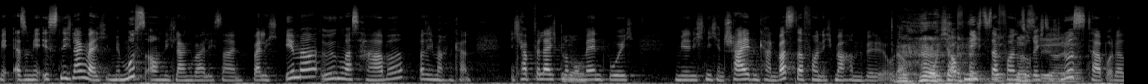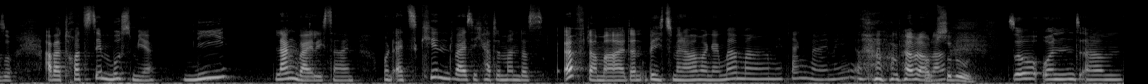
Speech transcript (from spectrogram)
mir, also mir ist nicht langweilig, mir muss auch nicht langweilig sein, weil ich immer irgendwas habe, was ich machen kann. Ich habe vielleicht genau. mal einen Moment, wo ich mir nicht, nicht entscheiden kann, was davon ich machen will oder wo ich auf nichts davon das, so richtig ja, Lust ja. habe oder so. Aber trotzdem muss mir nie langweilig sein. Und als Kind, weiß ich, hatte man das öfter mal. Dann bin ich zu meiner Mama gegangen, Mama, mir ist langweilig. Absolut. So, und ähm,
